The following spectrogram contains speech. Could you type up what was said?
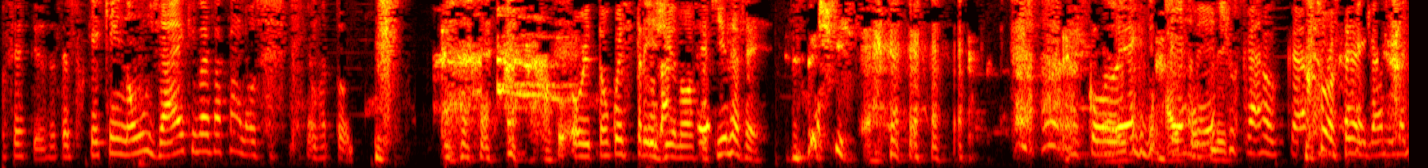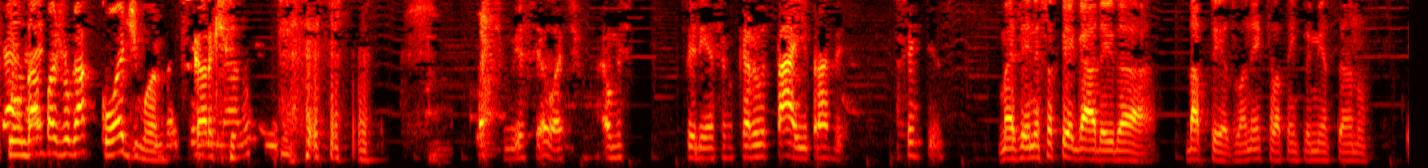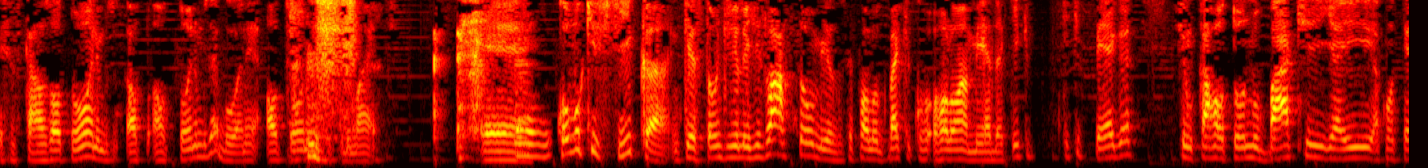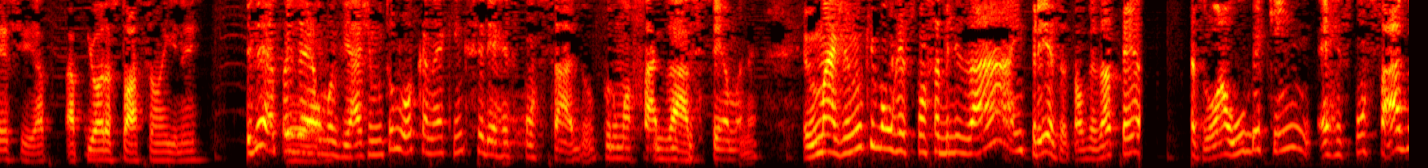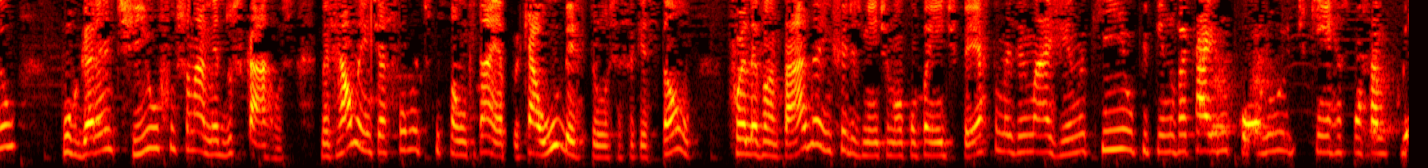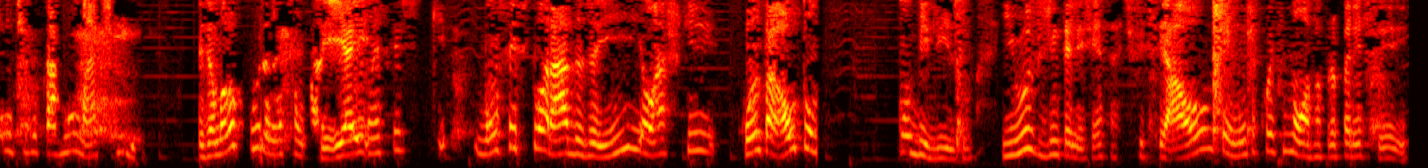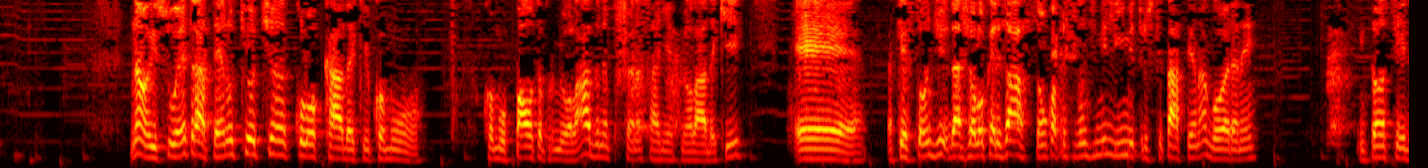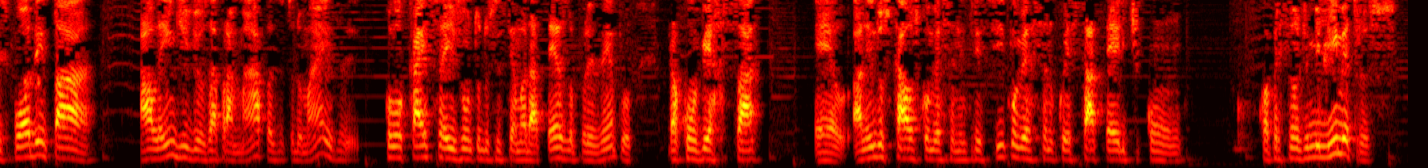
Com certeza. Até porque quem não usar é que vai vacalhar o sistema todo. Ou então com esse 3G nosso aqui, né, velho? Fica difícil. Colega de internet, o cara, o cara Não dá pra jogar COD, mano. Os caras que. ótimo, ia ser ótimo. É uma experiência que eu quero estar tá aí pra ver. Com certeza. Mas aí nessa pegada aí da, da Tesla, né? Que ela tá implementando esses carros autônomos. Autônomos é boa, né? Autônomos e tudo mais. É, como que fica em questão de legislação mesmo? Você falou que vai que rola uma merda aqui, que, que, que pega se um carro autônomo bate e aí acontece a, a pior situação aí, né? Pois é, pois é. é, uma viagem muito louca, né? Quem que seria responsável por uma falha do sistema, né? Eu imagino que vão responsabilizar a empresa, talvez até ou a Uber, quem é responsável por garantir o funcionamento dos carros. Mas realmente essa foi uma discussão que na época que a Uber trouxe essa questão foi levantada, infelizmente eu não acompanhei de perto, mas eu imagino que o pepino vai cair no colo de quem é responsável por garantir que o carro não mate Mas é uma loucura, né? São Sim, e aí... questões que, que vão ser exploradas aí. Eu acho que quanto a automobilismo e uso de inteligência artificial, tem muita coisa nova para aparecer aí. Não, isso entra até no que eu tinha colocado aqui como, como pauta pro meu lado, né? Puxando a sardinha pro meu lado aqui. É a questão de, da geolocalização com a precisão de milímetros que tá tendo agora, né? Então, assim, eles podem estar, tá, além de, de usar para mapas e tudo mais, colocar isso aí junto do sistema da Tesla, por exemplo, para conversar, é, além dos carros conversando entre si, conversando com esse satélite com, com a precisão de milímetros.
